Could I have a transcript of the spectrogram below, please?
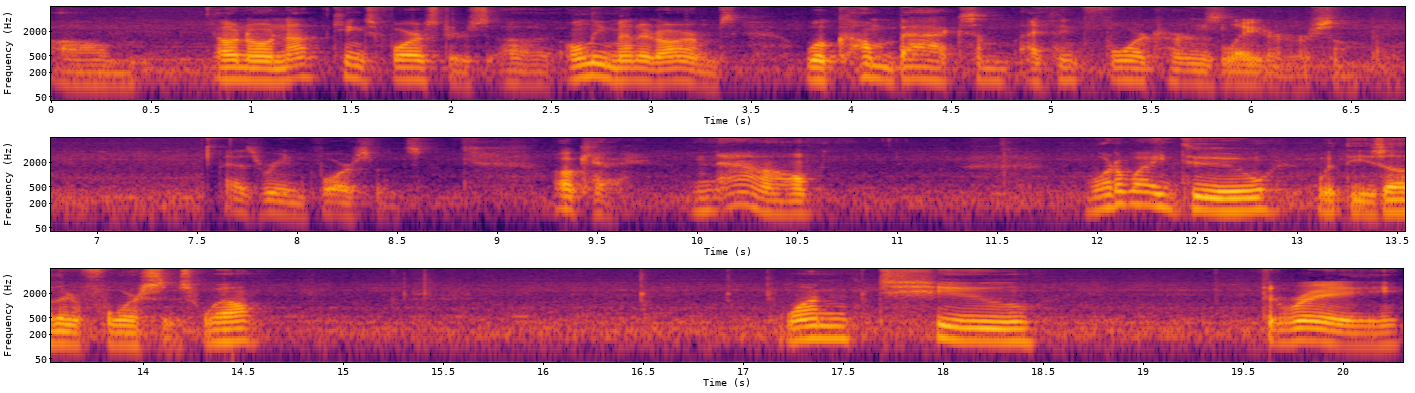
Um, oh no, not King's Foresters. Uh, only Men at Arms will come back. Some I think four turns later or something as reinforcements. Okay, now what do I do with these other forces? Well, one, two, three.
